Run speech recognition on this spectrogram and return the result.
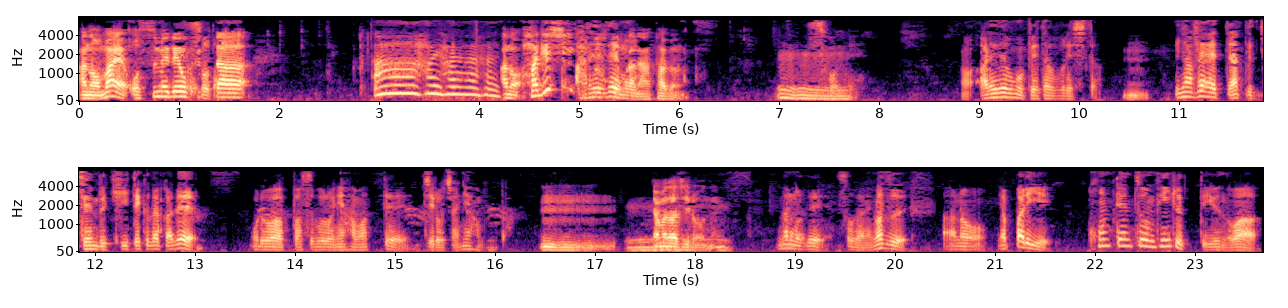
あの、前おすすめで送そうった、あー、はいはいはいはい。あの、激しいあれでもかな多分。うんうんうん。そう。ね。ああれでもベタボレした。うん。やべえってなって全部聞いていく中で、俺はバス風呂にはまって、ジローちゃんにはまった。うんうんうん。うん山田二郎ね。なので、そうだね。まず、あの、やっぱり、コンテンツを見るっていうのは、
